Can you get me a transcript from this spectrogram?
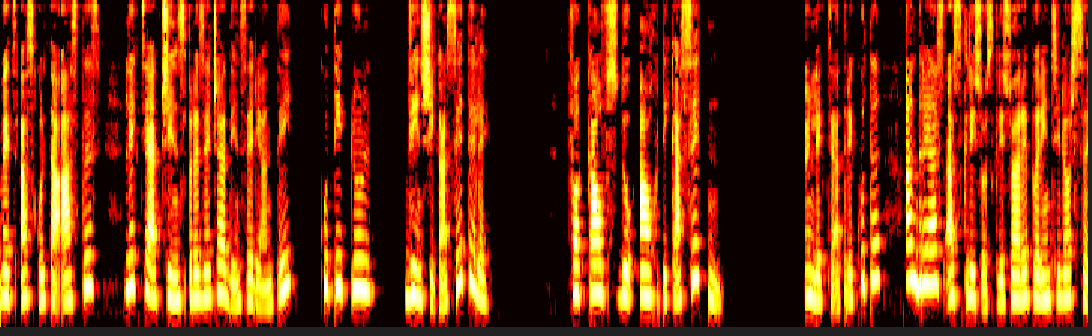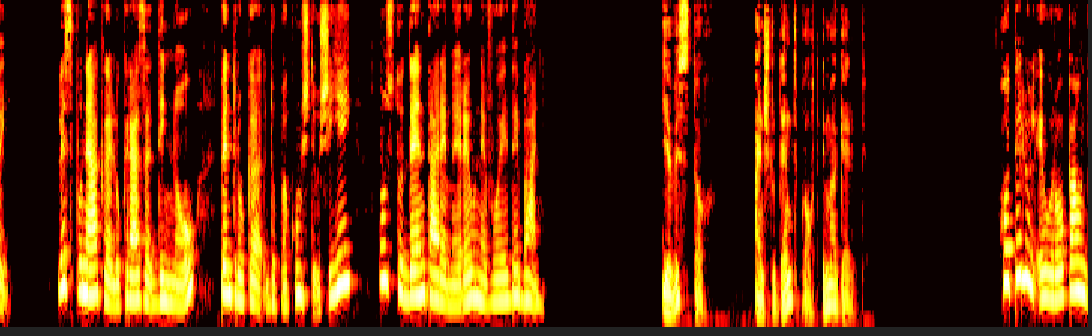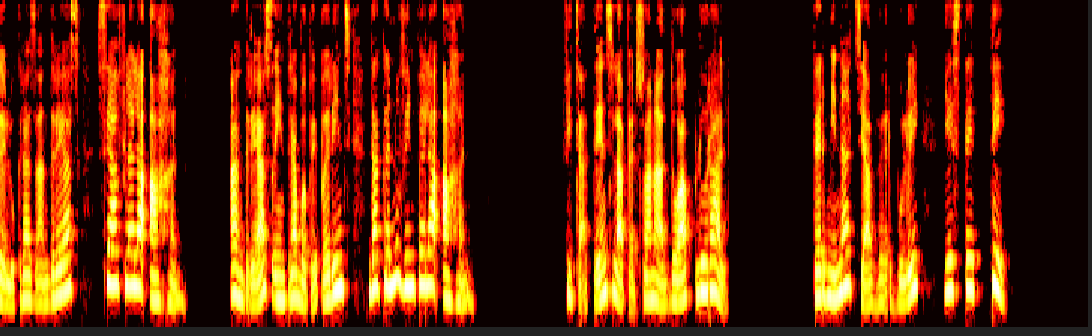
Veți asculta astăzi lecția 15 din seria 1 cu titlul Vin și casetele? Verkaufst du auch die Kassetten? În lecția trecută, Andreas a scris o scrisoare părinților săi. Le spunea că lucrează din nou pentru că, după cum știu și ei, un student are mereu nevoie de bani. Ihr wisst doch, ein Student braucht immer Geld. Hotelul Europa unde lucrează Andreas se află la Aachen. Andreas îi întreabă pe părinți dacă nu vin pe la Aachen. Fiți atenți la persoana a doua plural. Terminația verbului este te.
